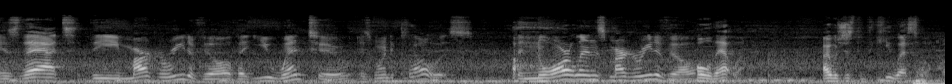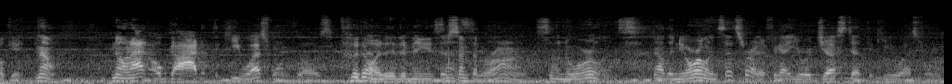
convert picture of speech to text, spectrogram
is that the Margaritaville that you went to is going to close. The oh. New Orleans Margaritaville. Oh, that one. I was just at the Key West one. Okay. No, no, not oh God at the Key West one closed. no, it didn't make There's sense. something wrong. So New Orleans. Now the New Orleans. That's right. I forgot you were just at the Key West one.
